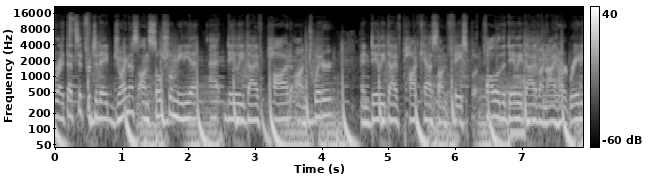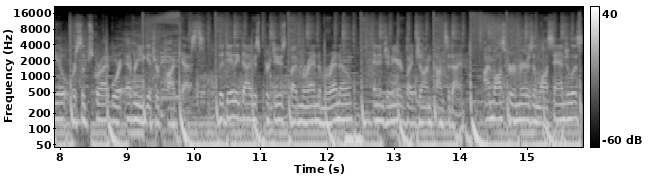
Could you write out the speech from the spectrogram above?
All right, that's it for today. Join us on social media at Daily Dive Pod on Twitter and Daily Dive Podcast on Facebook. Follow the Daily Dive on iHeartRadio or subscribe wherever you get your podcasts. The Daily Dive is produced by Miranda Moreno and engineered by John Considine. I'm Oscar Ramirez in Los Angeles,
